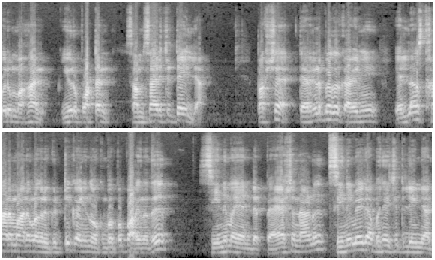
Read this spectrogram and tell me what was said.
ഒരു മഹാൻ ഈ ഒരു പൊട്ടൻ സംസാരിച്ചിട്ടേ ഇല്ല. പക്ഷെ തെരഞ്ഞെടുപ്പൊക്കെ കഴിഞ്ഞ് എല്ലാ സ്ഥാനമാനങ്ങളും കിട്ടിക്കഴിഞ്ഞ് നോക്കുമ്പോൾ ഇപ്പൊ പറയുന്നത് സിനിമ എന്റെ പാഷനാണ്. സിനിമയിൽ അഭിനയിച്ചിട്ടില്ലെങ്കിൽ ഞാൻ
